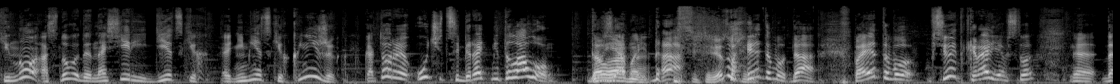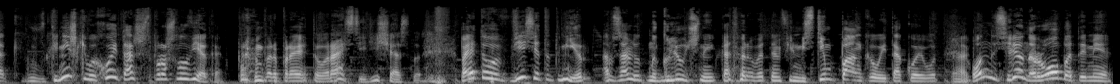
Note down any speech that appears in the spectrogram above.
кино, основанное на серии детских э, немецких книжек, которая учит собирать металлолом. Да Друзья ладно? мои, да. Серьезно? Поэтому, да. Поэтому все это королевство, э, да, к- в книжке выходит аж с прошлого века про, про- про этого Расти несчастного. Поэтому весь этот мир, абсолютно глючный, который в этом фильме, стимпанковый такой вот, он населен роботами,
